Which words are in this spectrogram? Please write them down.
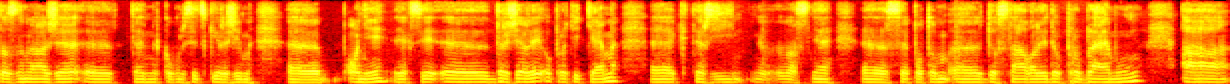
To znamená, že ten komunistický režim oni jak si drželi oproti těm, kteří vlastně se potom dostávali do problémů a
